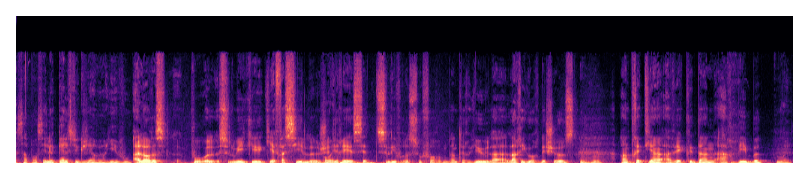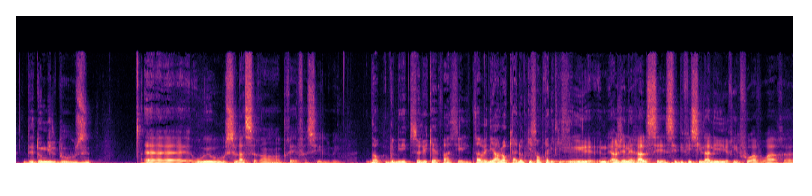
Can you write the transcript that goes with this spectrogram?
sa pensée, lequel suggéreriez-vous? Alors, pour celui qui, est facile, je dirais ce livre sous forme d'interview, la, rigueur des choses, mhm. entretien avec Dan Arbib de 2012, euh, où, cela sera très facile, oui. Donc, vous dites celui qui est facile, ça veut dire alors qu'il y a d'autres qui sont très difficiles. En général, c'est difficile à lire. Il faut avoir euh,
